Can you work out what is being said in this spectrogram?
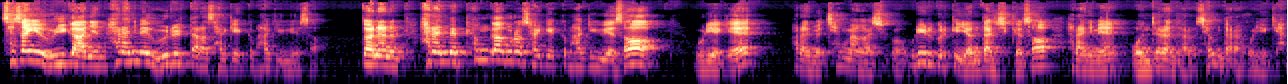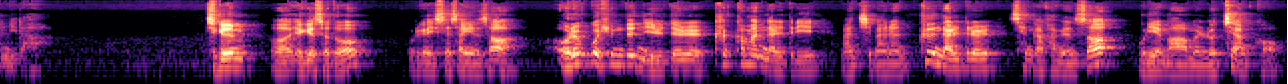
세상의 의가 아닌 하나님의 의를 따라 살게끔 하기 위해서 또 하나는 하나님의 평강으로 살게끔 하기 위해서 우리에게 하나님의 책망하시고 우리를 그렇게 연단시켜서 하나님의 온전한 자로 세운다라고 얘기합니다. 지금 어, 여기서도 우리가 이 세상에서 어렵고 힘든 일들, 캄캄한 날들이 많지만은 그 날들을 생각하면서 우리의 마음을 놓지 않고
